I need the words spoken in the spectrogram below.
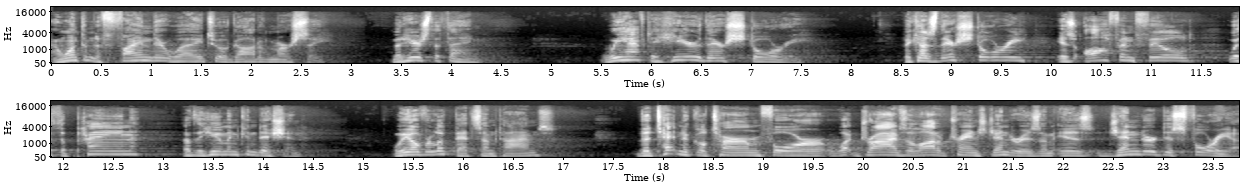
I want them to find their way to a God of mercy. But here's the thing we have to hear their story because their story is often filled with the pain of the human condition. We overlook that sometimes. The technical term for what drives a lot of transgenderism is gender dysphoria.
